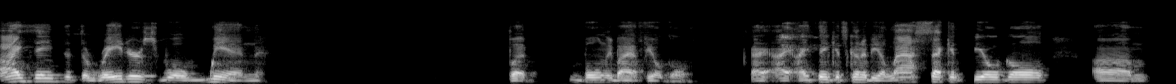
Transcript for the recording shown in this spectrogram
I think that the Raiders will win, but only by a field goal. I, I, I think it's going to be a last second field goal. Um,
